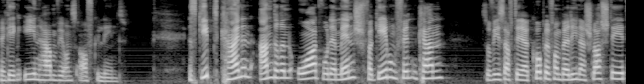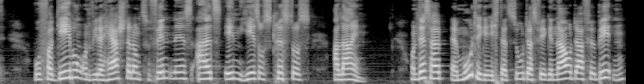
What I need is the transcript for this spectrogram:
denn gegen ihn haben wir uns aufgelehnt. Es gibt keinen anderen Ort, wo der Mensch Vergebung finden kann, so wie es auf der Kuppel vom Berliner Schloss steht, wo Vergebung und Wiederherstellung zu finden ist, als in Jesus Christus allein. Und deshalb ermutige ich dazu, dass wir genau dafür beten,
